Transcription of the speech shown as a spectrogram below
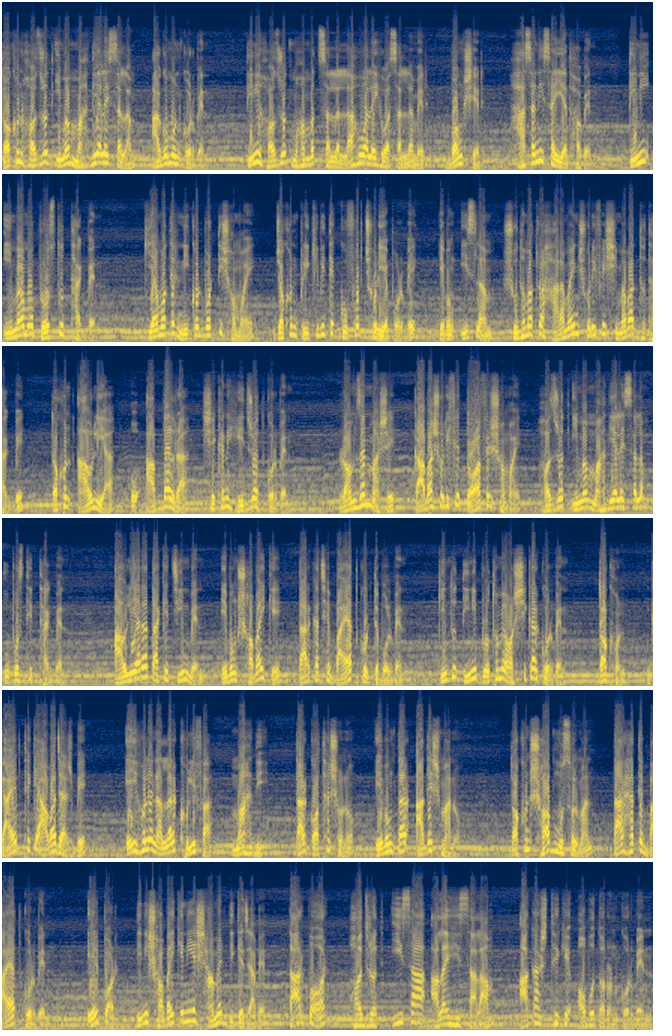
তখন হজরত ইমাম মাহদি আলাইসাল্লাম আগমন করবেন। তিনি হজরত মোহাম্মদ সাল্লাহু আলহিউসাল্লামের বংশের হাসানি সাইয়াদ হবেন। তিনি ইমাম ও প্রস্তুত থাকবেন। কিয়ামতের নিকটবর্তী সময়ে যখন পৃথিবীতে কুফর ছড়িয়ে পড়বে এবং ইসলাম শুধুমাত্র হারামাইন শরীফে সীমাবদ্ধ থাকবে, তখন আউলিয়া ও আবদালরা সেখানে হিজরত করবেন। রমজান মাসে কাবা শরীফে তোয়াফের সময় হজরত ইমাম মাহদি আলাইসাল্লাম উপস্থিত থাকবেন। আউলিয়ারা তাকে চিনবেন এবং সবাইকে তার কাছে বায়াত করতে বলবেন। কিন্তু তিনি প্রথমে অস্বীকার করবেন। তখন গায়েব থেকে আওয়াজ আসবে, এই হলেন আল্লাহর খলিফা মাহদি, তার কথা শোনো এবং তার আদেশ মানো। তখন সব মুসলমান তার হাতে বায়াত করবেন। এরপর তিনি সবাইকে নিয়ে সামের দিকে যাবেন। তারপর হজরত ঈসা আলাইহি সালাম আকাশ থেকে অবতরণ করবেন।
